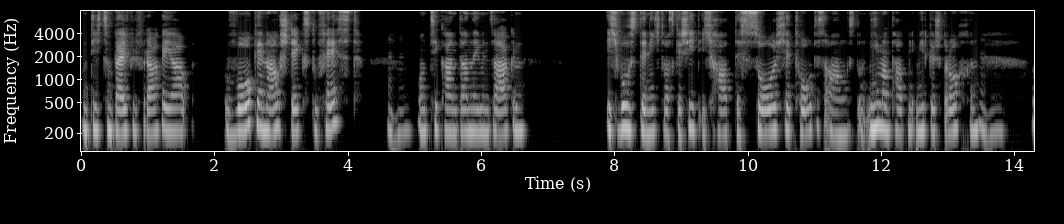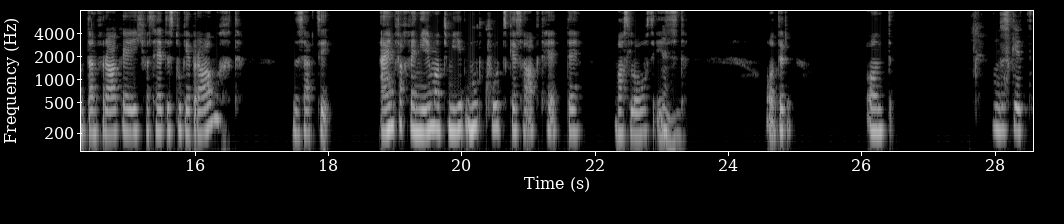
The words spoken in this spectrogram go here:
und ich zum Beispiel frage, ja, wo genau steckst du fest? Mhm. Und sie kann dann eben sagen, ich wusste nicht, was geschieht. Ich hatte solche Todesangst und niemand hat mit mir gesprochen. Mhm. Und dann frage ich, was hättest du gebraucht? Und dann sagt sie, einfach, wenn jemand mir nur kurz gesagt hätte, was los ist. Mhm. Oder und und es geht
